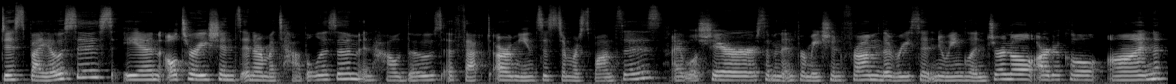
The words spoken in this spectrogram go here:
dysbiosis and alterations in our metabolism and how those affect our immune system responses. I will share some of the information from the recent New England Journal article on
